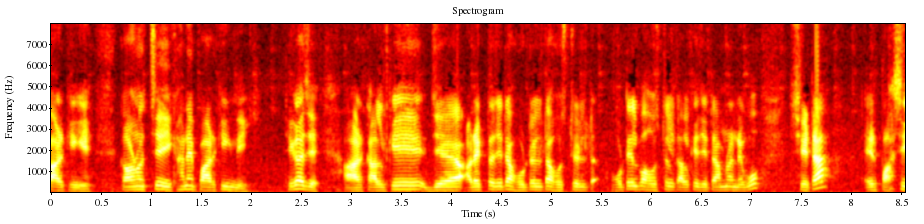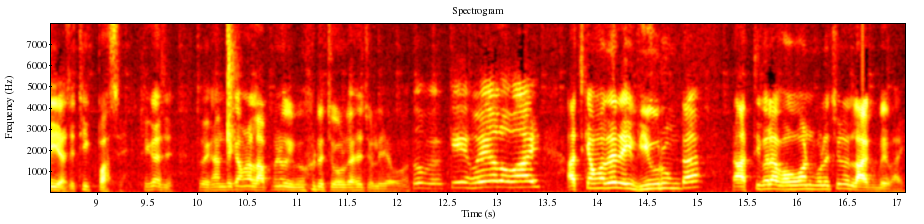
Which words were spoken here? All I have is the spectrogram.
পার্কিংয়ে কারণ হচ্ছে এখানে পার্কিং নেই, ঠিক আছে? আর কালকে যে আরেকটা যেটা হোটেলটা হোস্টেলটা হোটেল বা হোস্টেল কালকে যেটা আমরা নেব, সেটা এর পাশেই আছে, ঠিক পাশে, ঠিক আছে? তো এখান থেকে আমরা লাভ মেরে ওই মুহূর্তে চোর কাছে চলে যাব। তো কে হয়ে গেল ভাই? আজকে আমাদের এই ভিউ রুমটা রাত্রিবেলা ভগবান বলেছিল লাগবে ভাই।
